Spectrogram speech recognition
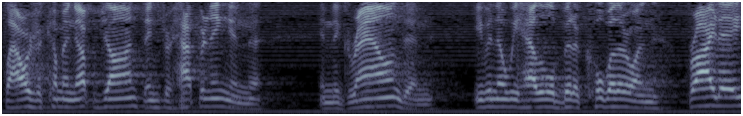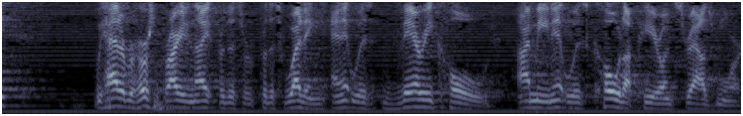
Flowers are coming up, John. Things are happening in the, in the ground. And even though we had a little bit of cold weather on Friday, we had a rehearsal Friday night for this for this wedding, and it was very cold. I mean, it was cold up here on Stroudsmoor.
